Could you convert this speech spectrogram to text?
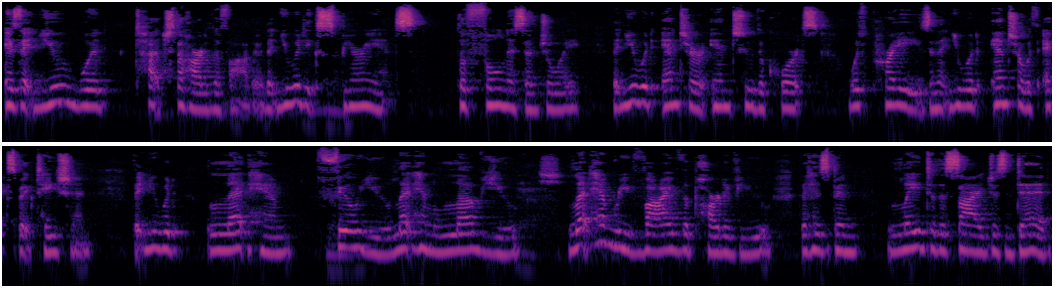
is that you would touch the heart of the Father, that you would experience the fullness of joy, that you would enter into the courts with praise, and that you would enter with expectation, that you would let Him fill you, let Him love you, Yes. let Him revive the part of you that has been laid to the side, just dead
